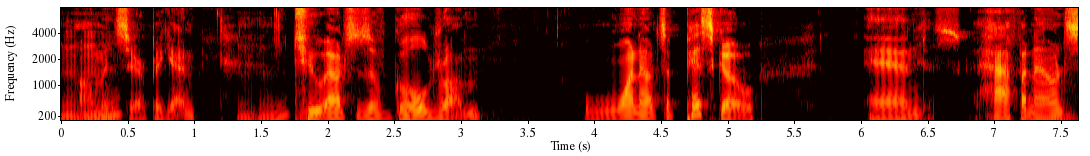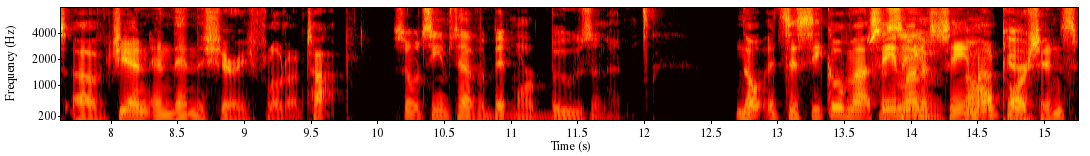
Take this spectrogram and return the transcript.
Um, almond mm-hmm. syrup again, mm-hmm. two ounces of gold rum, one ounce of Pisco, and half an ounce of gin, and then the sherry float on top. So it seems to have a bit more booze in it. No, it's a equal amount, the same, amount of same. same Oh, amount of okay. portions,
